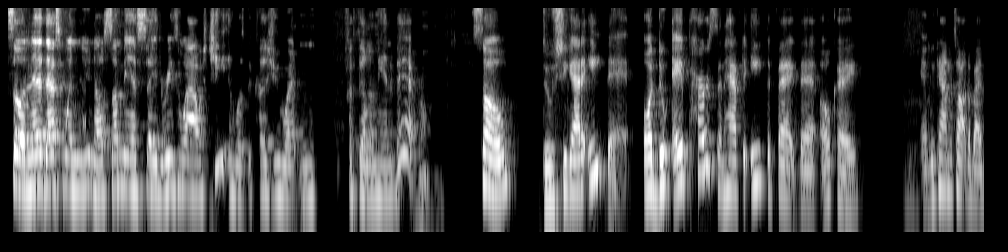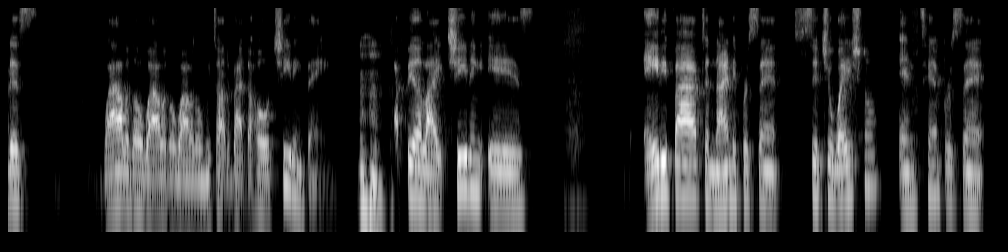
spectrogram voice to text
So and that, that's when you know some men say the reason why I was cheating was because you weren't fulfilling me in the bedroom. So, do she got to eat that, or do a person have to eat the fact that okay? And we kind of talked about this while ago, while ago, while ago. We talked about the whole cheating thing. Mm-hmm. I feel like cheating is 85 to 90% situational and 10%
